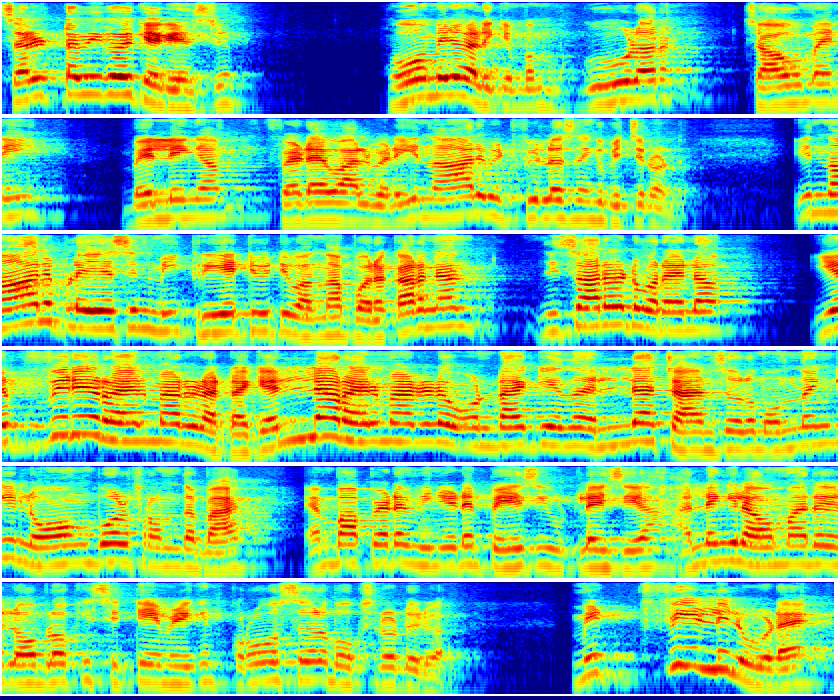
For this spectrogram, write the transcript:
സെൽട്ടവിഗോയ്ക്ക് അഗേൻസ്റ്റ് ഹോമിൽ കളിക്കുമ്പം ഗൂളർ ചൗമനി ബെല്ലിങ്ങം ഫെഡേവാൽവെഡ് ഈ നാല് മിഡ്ഫീൽഡേഴ്സ് നിങ്ങൾക്ക് പിച്ചിട്ടുണ്ട് ഈ നാല് പ്ലേയേഴ്സിനും ഈ ക്രിയേറ്റിവിറ്റി വന്നാൽ പോരാ. കാരണം ഞാൻ നിസ്സാരമായിട്ട് പറയാലോ എവരി റയൽ മാഡ്രിഡ് അറ്റാക്ക് എല്ലാ റയൽ മാഡ്രിഡ് ഉണ്ടാക്കിയിരുന്ന എല്ലാ ചാൻസുകളും ഒന്നെങ്കിൽ long ball from the back എംബാപ്പയുടെ വിനിയുടെയും പേസ് യൂട്ടിലൈസ് ചെയ്യുക. അല്ലെങ്കിൽ അവന്മാർ ലോ ബ്ലോക്കിൽ സിറ്റ് ചെയ്യുമ്പോഴേക്കും ക്രോസുകൾ ബോക്സിലോട്ട് വരിക. മിഡ്ഫീൽഡിലൂടെ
